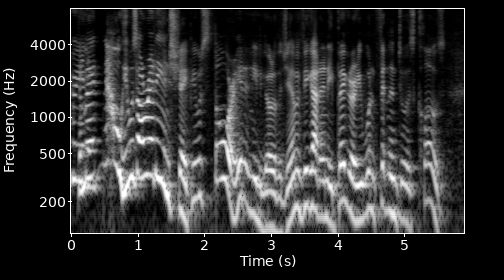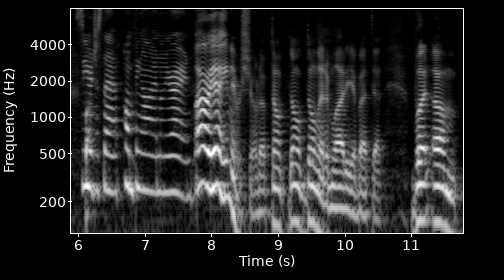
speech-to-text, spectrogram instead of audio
Really? man- no, he was already in shape. He was Thor. He didn't need to go to the gym. If he got any bigger, he wouldn't fit into his clothes. So you were just there pumping iron on your own. Oh yeah, he never showed up. Don't don't don't let him lie to you about that. But um,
